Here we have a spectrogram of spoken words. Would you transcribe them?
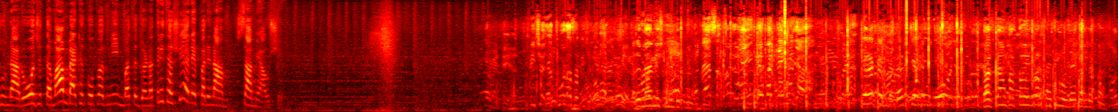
જૂનના રોજ તમામ બેઠકો પરની મત ગણતરી થશે અને પરિણામ સામે આવશે. पीछे थोड़ा सा पीछे अरे मैम एक मिनट एक मिनट मैं सब- यहीं पे मैं कहीं जा रहा करता हूँ करता हूँ एक बार सेटिंग हो जाए कर लेता हूँ।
